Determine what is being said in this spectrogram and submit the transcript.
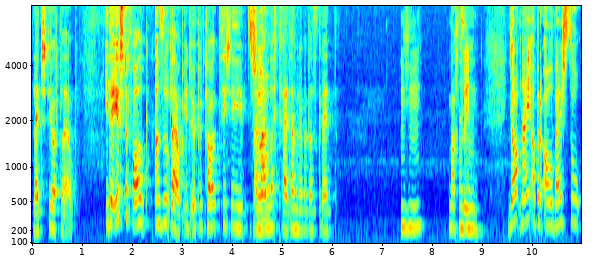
Letztes Jahr, glaube ich. In der ersten Folge, Also, glaube ich, über toxische Schon? Männlichkeit haben wir über das geredet. Mhm. Macht Sinn. Ja, nein, aber auch, weißt du, so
